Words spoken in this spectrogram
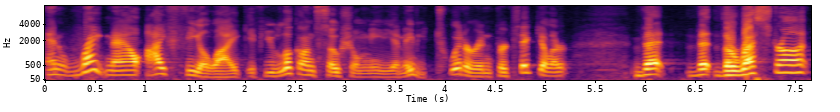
And right now, I feel like if you look on social media, maybe Twitter in particular, that, that the restaurant,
